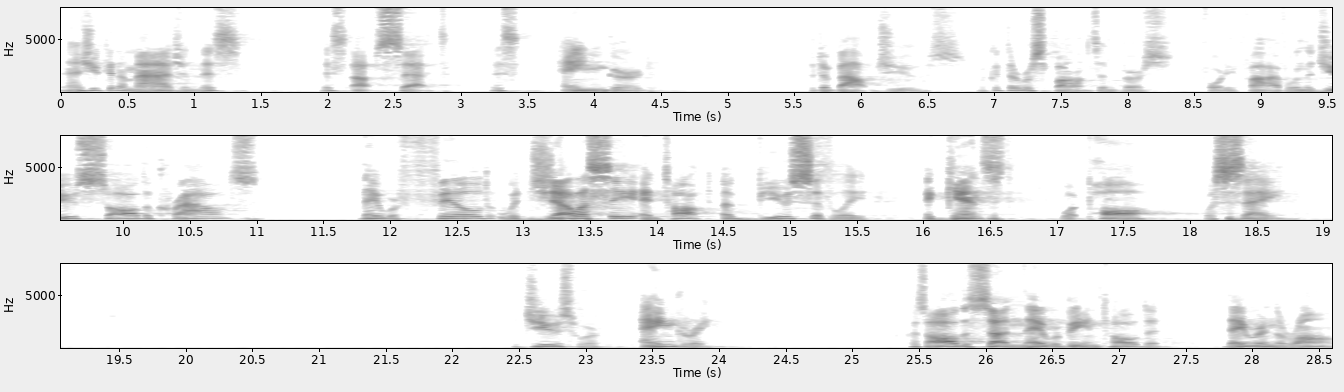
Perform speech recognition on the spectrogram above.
And as you can imagine, this, this upset, this angered the devout Jews. Look at their response in verse 45. When the Jews saw the crowds, they were filled with jealousy and talked abusively against what Paul was saying. The Jews were angry because all of a sudden they were being told that they were in the wrong.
